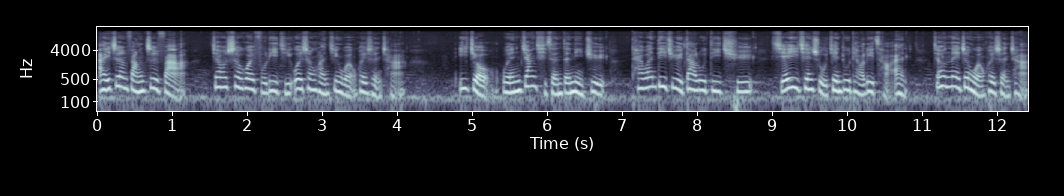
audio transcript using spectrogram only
癌症防治法。交社会福利及卫生环境委员会审查。一九文江启成等拟具台湾地区与大陆地区协议签署监督条例草案，交内政委会审查。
